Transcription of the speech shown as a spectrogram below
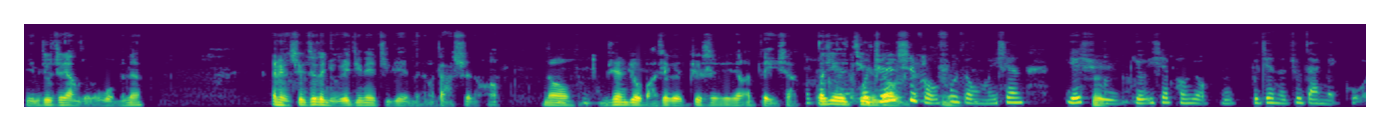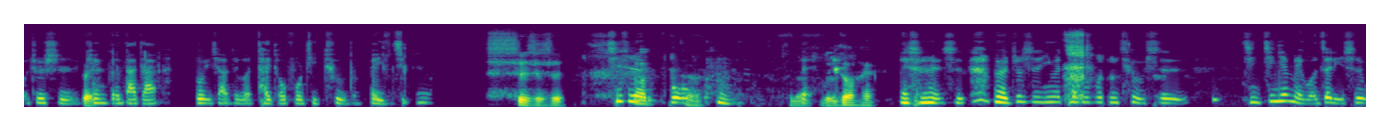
你们就这样子了。我们呢？哎，所以这个纽约今天几天也没有大事了哈？那我们现在就把这个就是先 update 一下。那现在我觉得是否副总，我们先，也许有一些朋友不不见得住在美国，就是先跟大家说一下这个 Title Forty Two 的背景。是是是，其实我嗯，对，你说嘿，没事没事，没有，就是因为 Title Forty Two 是今今天美国这里是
